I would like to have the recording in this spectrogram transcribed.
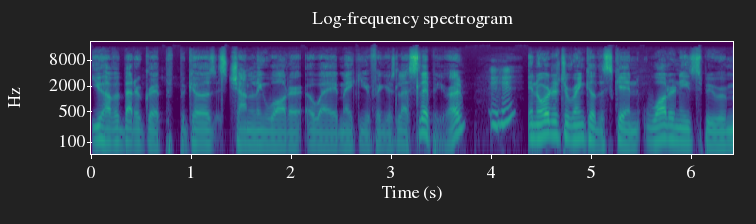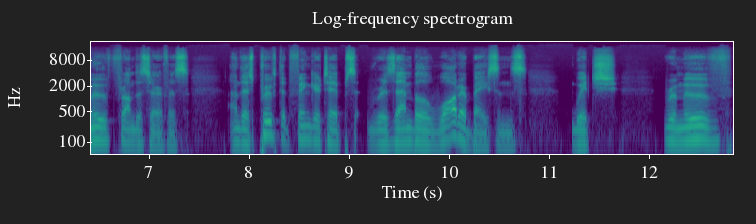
you have a better grip because it's channeling water away, making your fingers less slippy, right? Mm-hmm. In order to wrinkle the skin, water needs to be removed from the surface, and there's proof that fingertips resemble water basins, which remove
